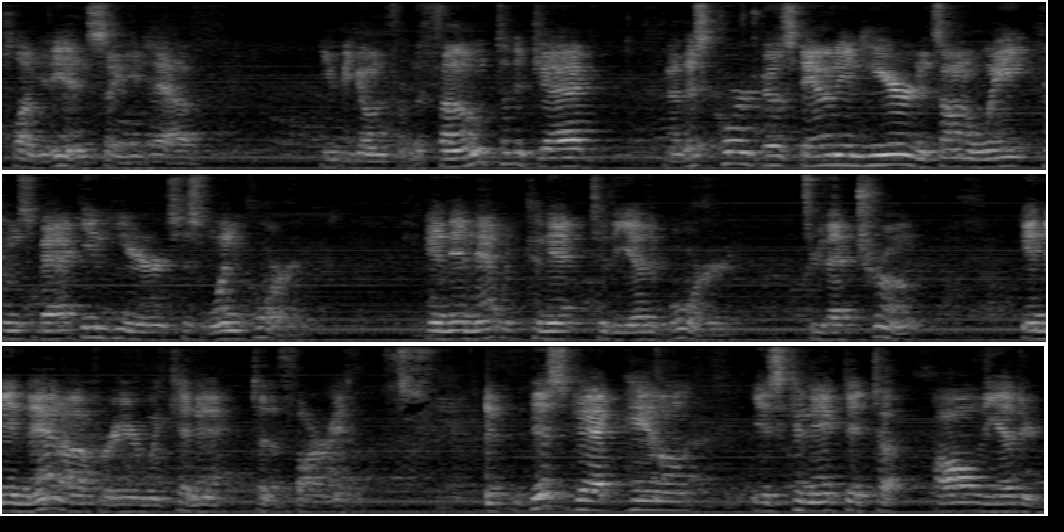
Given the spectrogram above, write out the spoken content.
plug it in. So you'd have, you'd be going from the phone to the jack. Now this cord goes down in here, and it's on a weight, comes back in here. It's just one cord. And then that would connect to the other board through that trunk. And then that operator would connect to the far end. This jack panel is connected to all the other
